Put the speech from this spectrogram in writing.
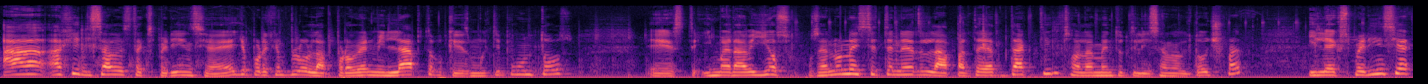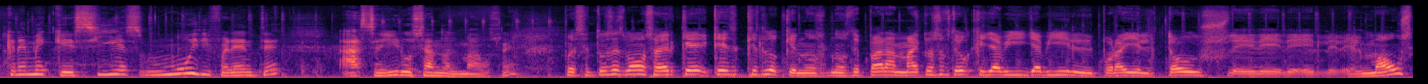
ha agilizado esta experiencia. ¿eh? Yo, por ejemplo, la probé en mi laptop que es multipuntos. Este, y maravilloso. O sea, no necesité tener la pantalla táctil, solamente utilizando el touchpad. Y la experiencia, créeme que sí es muy diferente a seguir usando el mouse. ¿eh? Pues entonces vamos a ver qué, qué, es- qué es lo que nos, nos depara Microsoft. Digo que ya vi, ya vi el- por ahí el touch, de, de- de- el, el mouse.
